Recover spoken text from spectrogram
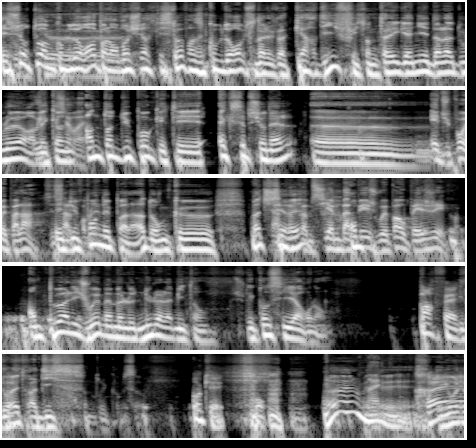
Et surtout en euh, Coupe d'Europe, alors mon cher Christophe, en Coupe d'Europe, ils sont allés jouer à Cardiff, ils sont allés gagner dans la douleur Oui, avec un vrai. Antoine Dupont qui était exceptionnel. Euh, Et Dupont est pas là. C'est et ça le Dupont n'est pas là, donc euh, match serré. Comme si Mbappé jouait pas au PSG. quoi. On peut aller jouer même le nul à la mi-temps. Je l'ai conseillé à Roland. Parfait. Il doit être à 10, un truc comme ça. Ok. Bon. Très rigole-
